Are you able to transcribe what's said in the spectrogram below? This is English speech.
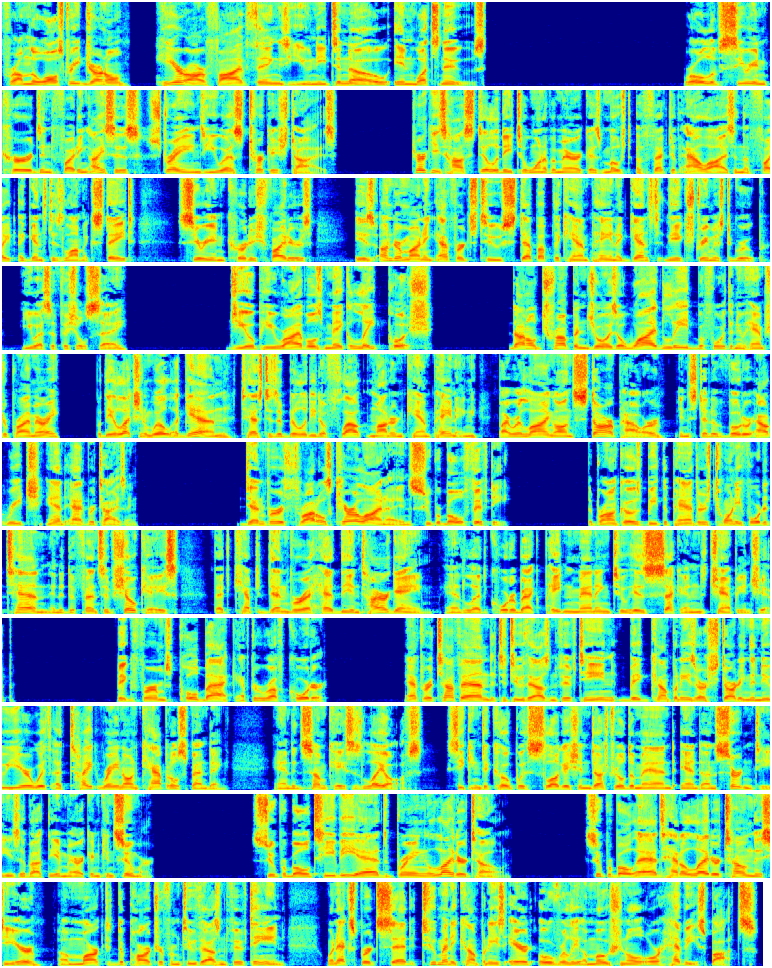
From the Wall Street Journal, here are five things you need to know in What's News. Role of Syrian Kurds in fighting ISIS strains U.S. Turkish ties. Turkey's hostility to one of America's most effective allies in the fight against Islamic State, Syrian Kurdish fighters, is undermining efforts to step up the campaign against the extremist group, U.S. officials say. GOP rivals make late push. Donald Trump enjoys a wide lead before the New Hampshire primary, but the election will again test his ability to flout modern campaigning by relying on star power instead of voter outreach and advertising. Denver throttles Carolina in Super Bowl 50. The Broncos beat the Panthers 24 to 10 in a defensive showcase that kept Denver ahead the entire game and led quarterback Peyton Manning to his second championship. Big firms pull back after rough quarter. After a tough end to 2015, big companies are starting the new year with a tight rein on capital spending, and in some cases layoffs, seeking to cope with sluggish industrial demand and uncertainties about the American consumer. Super Bowl TV ads bring lighter tone. Super Bowl ads had a lighter tone this year, a marked departure from 2015, when experts said too many companies aired overly emotional or heavy spots.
